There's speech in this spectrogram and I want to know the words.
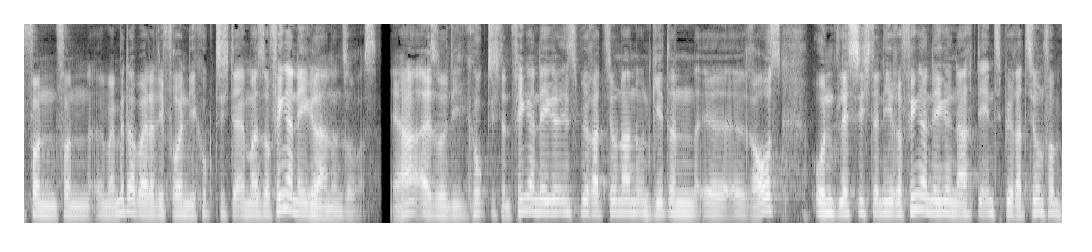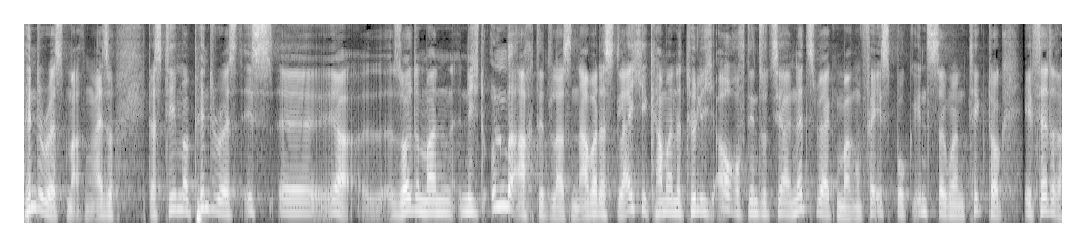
von, von meinem Mitarbeiter, die Freundin, die guckt sich da immer so Fingernägel an und sowas. Ja, also die guckt sich dann Fingernägel-Inspiration an und geht dann äh, raus und lässt sich dann ihre Fingernägel nach der Inspiration von Pinterest machen. Also das Thema Pinterest ist, äh, ja, sollte man nicht unbeachtet lassen. Aber das Gleiche kann man natürlich auch auf den sozialen Netzwerken machen. Facebook, Instagram, TikTok etc.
